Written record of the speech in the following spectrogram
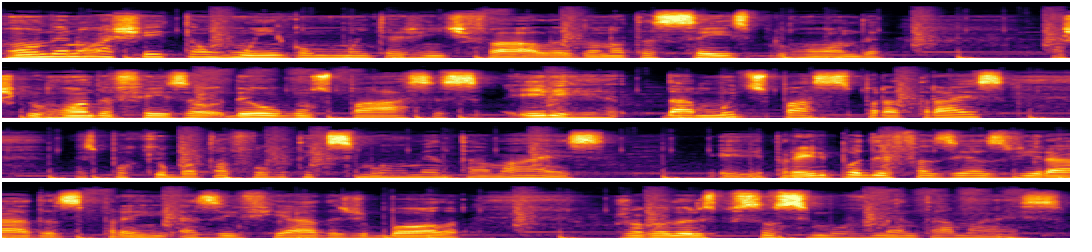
Honda eu não achei tão ruim como muita gente fala. Eu dou nota 6 pro Honda. Acho que o Honda fez, deu alguns passes. Ele dá muitos passes para trás, mas porque o Botafogo tem que se movimentar mais. Ele, para ele poder fazer as viradas, para as enfiadas de bola, os jogadores precisam se movimentar mais.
